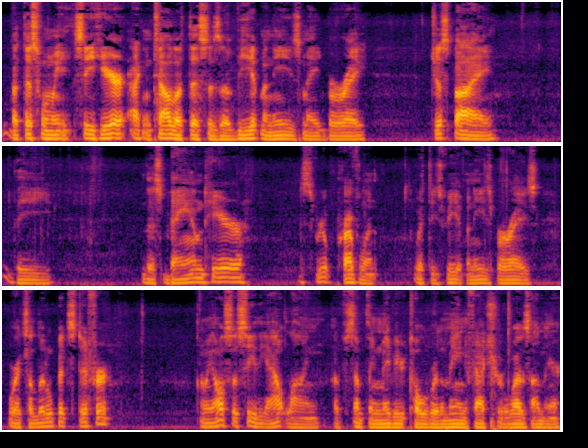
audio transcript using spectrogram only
But this one we see here, I can tell that this is a Vietnamese made beret just by the this band here. It's real prevalent with these Vietnamese berets where it's a little bit stiffer. And we also see the outline of something maybe you're told where the manufacturer was on there.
